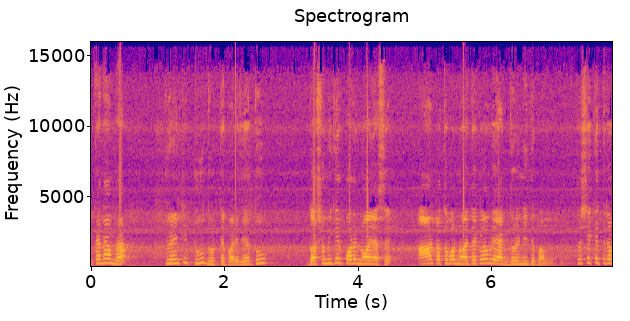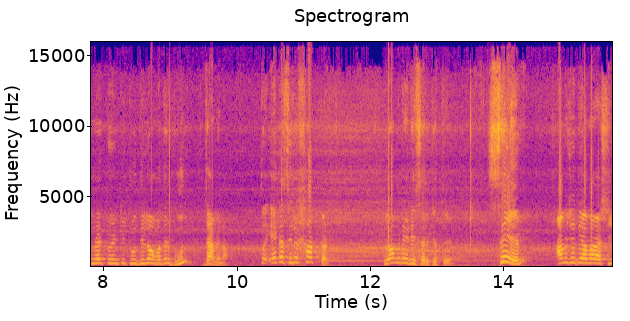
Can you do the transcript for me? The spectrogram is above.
এখানে আমরা টোয়েন্টি টু ধরতে পারি, যেহেতু দশমিকের পরে নয় আছে, আট অথবা নয় থাকলে আমরা এক ধরে নিতে পারব। তো সেক্ষেত্রে আমরা টোয়েন্টি টু দিলেও আমাদের ভুল যাবে না। তো এটা ছিল শর্টকাট লং রেডিয়াসের ক্ষেত্রে। সেম আমি যদি আবার আসি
